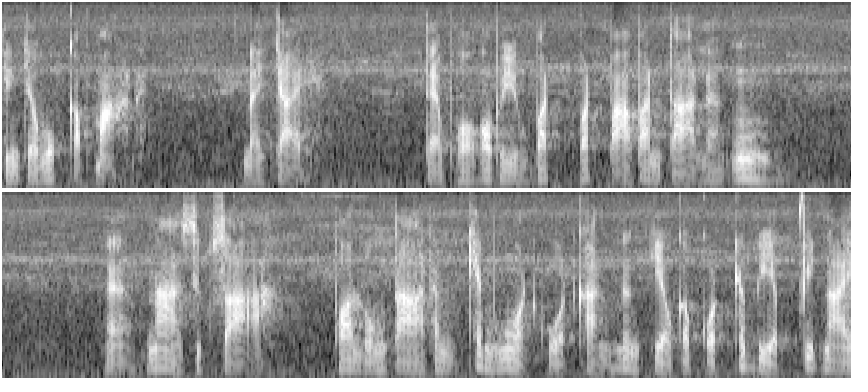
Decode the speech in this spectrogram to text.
จึงจะวกกลับมาในใจ แต่พอเขาไปอยู่วัดวัดป่าบ้านตาดแล้ว อืมน่าศึกษา พ่อหลวงตาท่านเข้มงวดกวดขันเรื่องเกี่ยวกับกฎระเบียบวินัย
